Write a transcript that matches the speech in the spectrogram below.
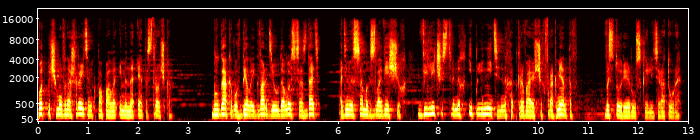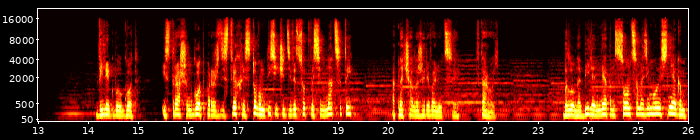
вот почему в наш рейтинг попала именно эта строчка. Булгакову в «Белой гвардии» удалось создать один из самых зловещих, величественных и пленительных открывающих фрагментов в истории русской литературы. Велик был год, и страшен год по Рождестве Христовом 1918 от начала же революции второй. Был он обилен летом солнцем, а зимою снегом,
